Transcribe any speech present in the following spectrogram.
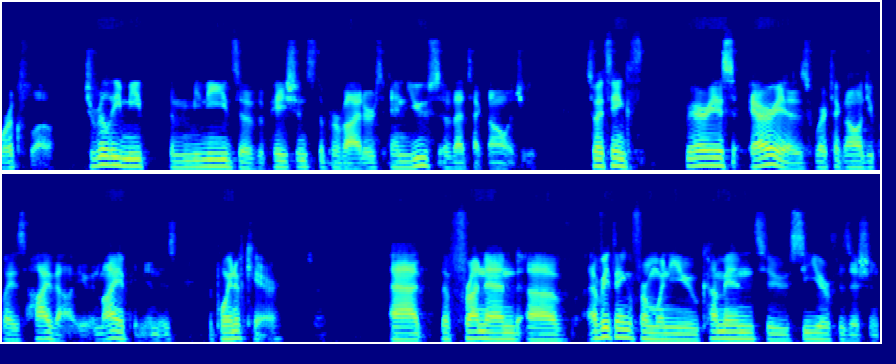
workflow to really meet the needs of the patients, the providers, and use of that technology. So I think various areas where technology plays high value, in my opinion, is the point of care, at the front end of everything from when you come in to see your physician,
